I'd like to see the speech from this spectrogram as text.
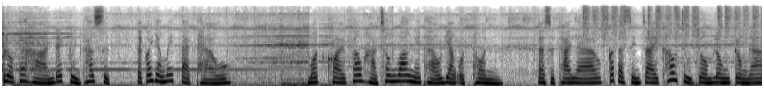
ปลวกทหารได้กลิ่นข้าศึก แต่ก็ยังไม่แตกแถว มดคอยเฝ้าหาช่องว่างในแถวอย่างอดทน แต่สุดท้ายแล้วก็ตัดสินใจเข้าจู่โจมลงตรงหน้า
